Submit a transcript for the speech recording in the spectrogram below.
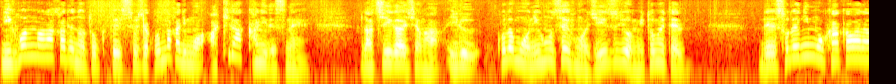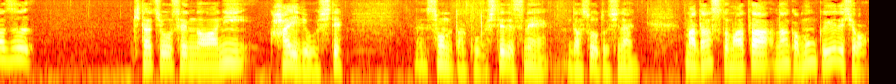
日本の中での特定失踪者この中にも明らかにですね拉致被害者がいる。これはもう日本政府も事実上認めてる。でそれにもかかわらず北朝鮮側に配慮をして忖度をしてですね出そうとしない。まあ、出すとまた何か文句言うでしょ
